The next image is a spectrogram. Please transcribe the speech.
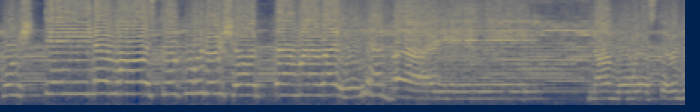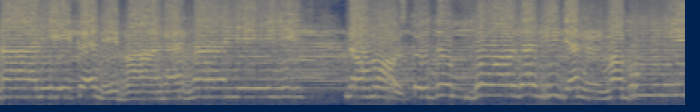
पुष्ट्यै नमोऽस्तु पुरुषोत्तमवल्लभायै। नमोऽस्तु नारीकनिवाननायै नमोऽस्तु जन्मभूम्यै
